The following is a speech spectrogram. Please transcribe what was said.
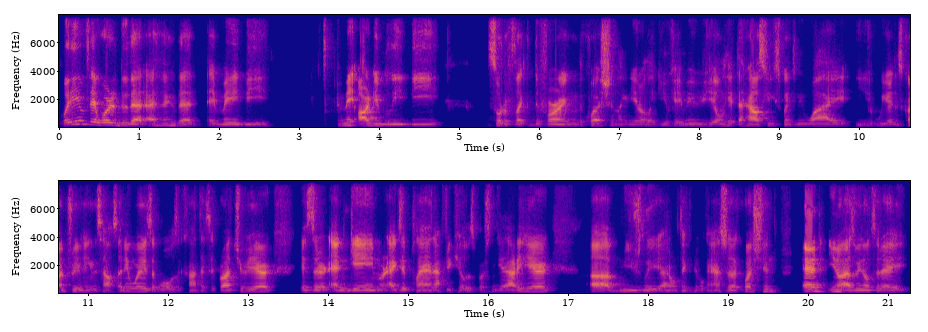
But even if they were to do that, I think that it may be, it may arguably be sort of like deferring the question, like you know, like okay, maybe he only hit that house. Can you explain to me why you, we're in this country, hitting this house anyways? Like, what was the context that brought you here? Is there an end game or exit plan after you kill this person? Get out of here. Uh, usually, I don't think people can answer that question. And you know, as we know today,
